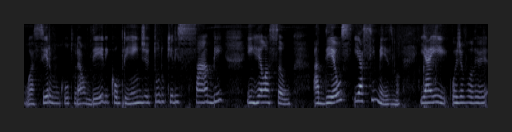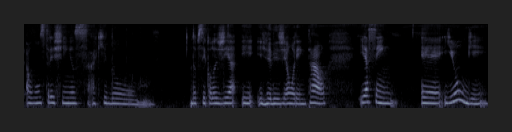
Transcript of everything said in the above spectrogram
O acervo cultural dele compreende tudo que ele sabe em relação a Deus e a si mesmo. E aí, hoje eu vou ler alguns trechinhos aqui do, do Psicologia e, e Religião Oriental. E assim, é, Jung,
